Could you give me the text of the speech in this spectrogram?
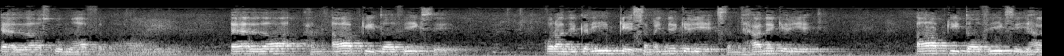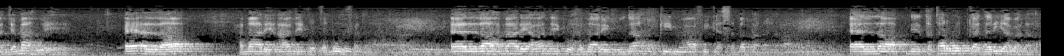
اے اللہ، اس کو معاف فرما۔ اے اللہ، ہم آپ کی توفیق سے قرآن کریم کے سمجھنے کے لیے، سمجھانے کے لیے آپ کی توفیق سے یہاں جمع ہوئے ہیں۔ اے اللہ، ہمارے آنے کو قبول فرما۔ اے اللہ، ہمارے آنے کو، ہمارے گناہوں کی معافی کا سبب بنا۔ اے اللہ، اپنے تقرب کا ذریعہ بنا۔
